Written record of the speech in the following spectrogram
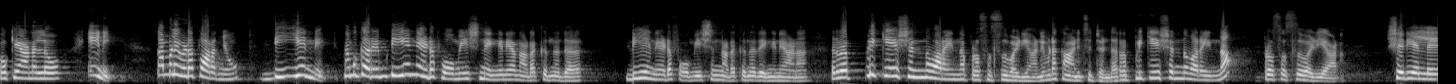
ഓക്കെ ആണല്ലോ? ഇനി നമ്മളിവിടെ പറഞ്ഞു ഡി എൻ എ നമുക്കറിയാം ഡി എൻ എയുടെ ഫോർമേഷൻ എങ്ങനെയാണ് നടക്കുന്നത്? ഡി എൻ എയുടെ ഫോർമേഷൻ നടക്കുന്നത് എങ്ങനെയാണ്? റെപ്ലിക്കേഷൻ എന്ന് പറയുന്ന പ്രോസസ്സ് വഴിയാണ്. ഇവിടെ കാണിച്ചിട്ടുണ്ട്. റെപ്ലിക്കേഷൻ എന്ന് പറയുന്ന പ്രോസസ്സ് വഴിയാണ്. ശരിയല്ലേ?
